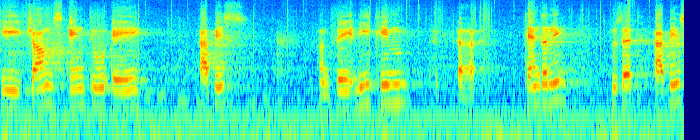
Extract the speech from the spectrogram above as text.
He jumps into a abyss and they lead him uh, tenderly to that abyss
